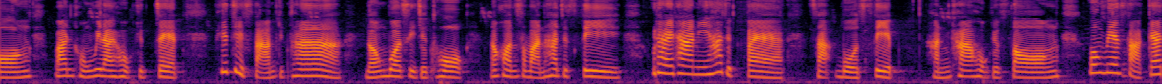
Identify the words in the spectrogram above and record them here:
9.2 บ้านของวิไล 6.7 พิจิตร 3.5 น้องบัว 4.6 นครสวรรค์ 5.4 อุทัยธานี 5.8สระโบด 10 หันคา 6.2 วงเวียนสาแก้ว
